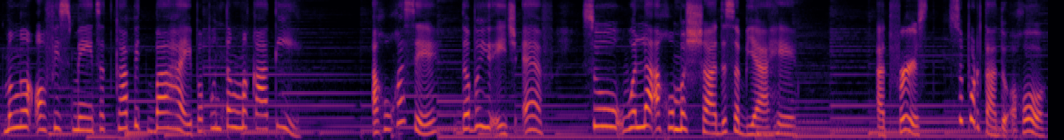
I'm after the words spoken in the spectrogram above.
Mga office mates at kapitbahay papuntang Makati. Ako kasi, WHF, so wala ako masyado sa biyahe. At first, suportado ako.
